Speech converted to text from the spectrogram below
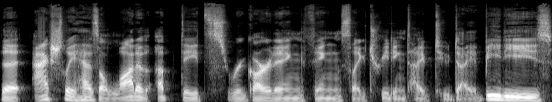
that actually has a lot of updates regarding things like treating type 2 diabetes,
